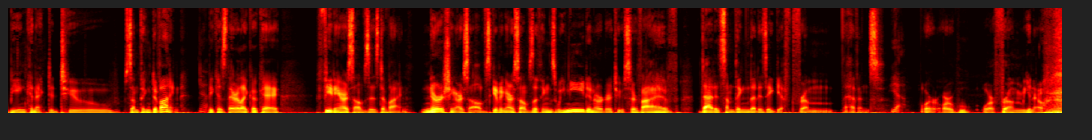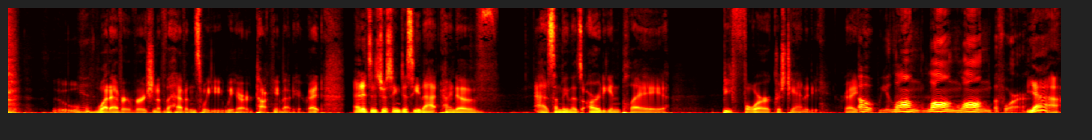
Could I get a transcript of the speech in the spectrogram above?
being connected to something divine. Because they're like, okay, feeding ourselves is divine. Nourishing ourselves, giving ourselves the things we need in order to survive, that is something that is a gift from the heavens. Yeah. or or or from you know whatever version of the heavens we we are talking about here right? And it's interesting to see that kind of as something that's already in play before christianity right? Oh, long, long, long before yeah.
